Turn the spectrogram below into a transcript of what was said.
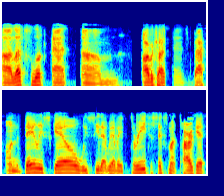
Uh, let's look at um, arbitrage and back on the daily scale. We see that we have a three to six month target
